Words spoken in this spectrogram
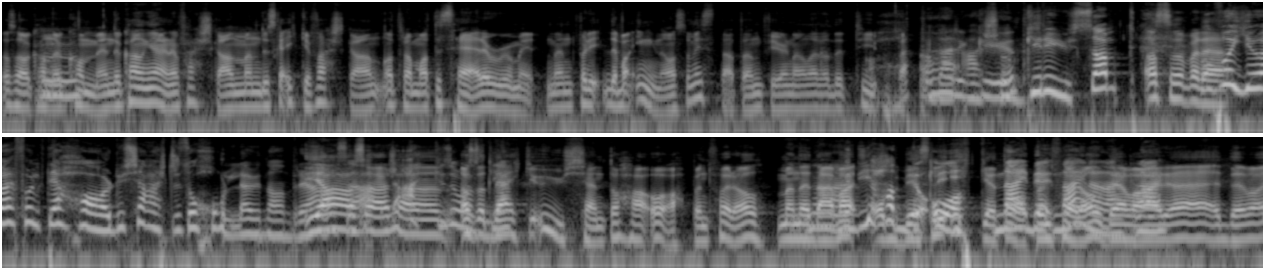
og så kan Mm. du komme inn. Du kan gjerne ferske han, men du skal ikke ferske han og traumatisere roommaten min. Fordi det var ingen av oss som visste at den fyren allerede type. Å, Det der er så grusomt. Bare Hvorfor gjør folk det? Har du kjæreste, så hold deg unna andre. Ja, altså, så er det er sånn, ikke så altså, det er ikke ukjent å ha åpent forhold, men det Nei, der var de obviously ikke et nei, åpent det- nei, nei, forhold. nei, det var, eh, det var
